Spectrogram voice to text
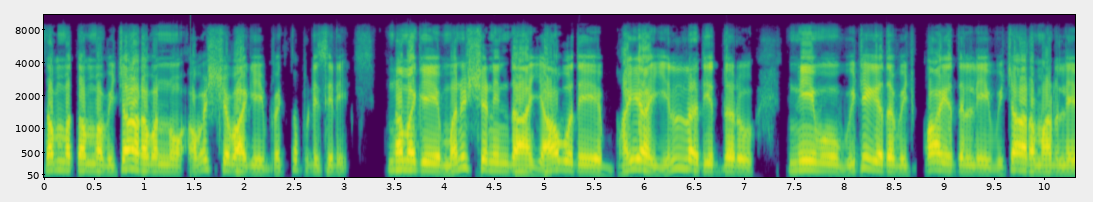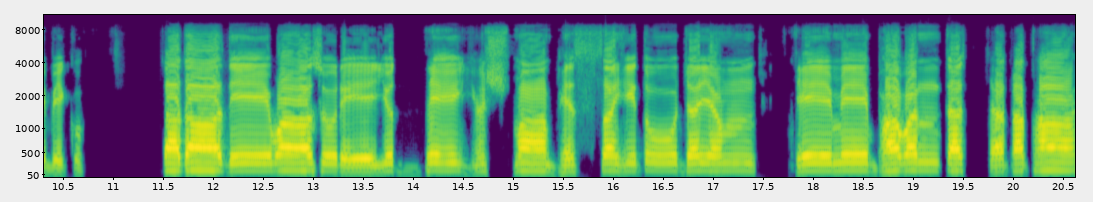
ತಮ್ಮ ತಮ್ಮ ವಿಚಾರವನ್ನು ಅವಶ್ಯವಾಗಿ ವ್ಯಕ್ತಪಡಿಸಿರಿ. ನಮಗೆ ಮನುಷ್ಯನಿಂದ ಯಾವುದೇ ಭಯ ಇಲ್ಲದಿದ್ದರೂ ನೀವು ವಿಜಯದ ವಿಪಾಯದಲ್ಲಿ ವಿಚಾರ ಮಾಡಲೇಬೇಕು. ತದಾ ದೇವಾಸುರೇ ಯುದ್ಧೇ ಯುಷ್ಮಾ ಸಹಿತೋ ಜಯಂ. ತೇ ಭವಂತ ತಥಾ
